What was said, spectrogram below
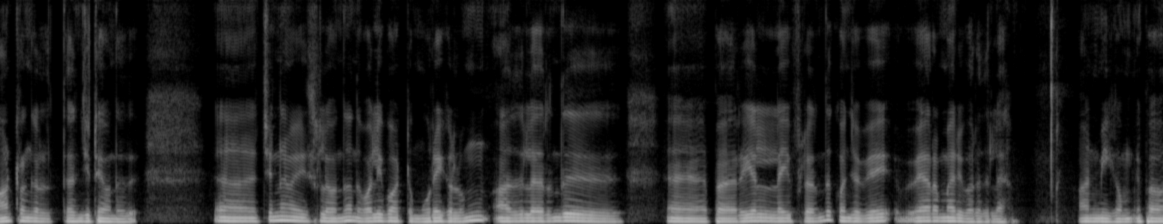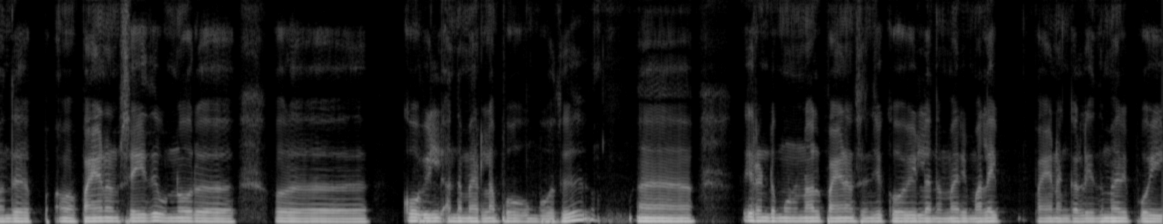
மாற்றங்கள் தெரிஞ்சிட்டே வந்தது. சின்ன வயசில் வந்து அந்த வழிபாட்டு முறைகளும், அதுலேருந்து இப்போ ரியல் லைஃப்லேருந்து கொஞ்சம் வே வேறு மாதிரி வருதுல்ல. ஆன்மீகம் இப்போ வந்து பயணம் செய்து இன்னொரு ஒரு கோவில் அந்த மாதிரிலாம் போகும்போது, இரண்டு மூணு நாள் பயணம் செஞ்சு கோவில் அந்த மாதிரி மலை பயணங்கள் இது மாதிரி போய்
